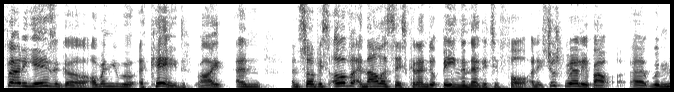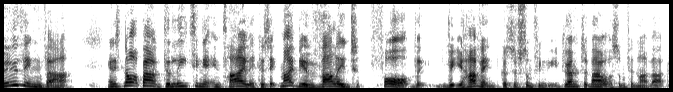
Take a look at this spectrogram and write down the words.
30 years ago or when you were a kid, right? And and so this over analysis can end up being a negative thought. And it's just really about uh, removing that and it's not about deleting it entirely because it might be a valid thought that, that you're having because of something that you dreamt about or something like that.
